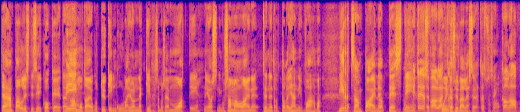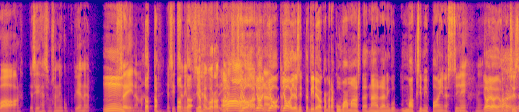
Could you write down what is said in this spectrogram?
tehdään pallistisia kokeita, niin. Että ammutaan joku tykin kuula jonnekin, semmoiseen muottiin, niin jos niinku samanlainen, sen ei tarvitse olla ihan niin vahva. Virtsan paine testi. Niin, Mitä jos vaan kuinka syvälle se... laittais sen kalavaan ja siihen semmoisen niinku pienen Mm, seinämän. Totta. Ja sitten se niinku siihen ja Joo, joo, joo, joo, ja sitten videokamera kuvaamaan sitä, että nähdään niinku maksimipaine siinä. Niin, niin. Joo, joo, joo, mutta siis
